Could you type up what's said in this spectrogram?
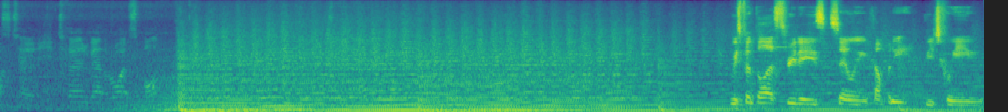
last turn. You turn about the right spot. We spent the last three days sailing in company between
